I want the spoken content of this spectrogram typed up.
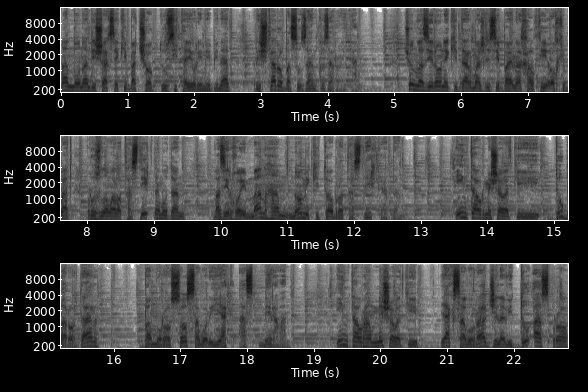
Ман монанди шахсе ки ба чокдӯзӣ тайёрӣ мебинад риштаро ба сӯзан гузаронидам чун вазироне ки дар маҷлиси байналхалқии оқибат рӯзномаро тасдиқ намуданд вазирҳои ман ҳам номи китобро тасдиқ карданд. Ин тавр мешавад ки ду бародар ба муросо савори як асп мераванд. Ин тавр ҳам мешавад ки як савора ҷилави ду аспро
